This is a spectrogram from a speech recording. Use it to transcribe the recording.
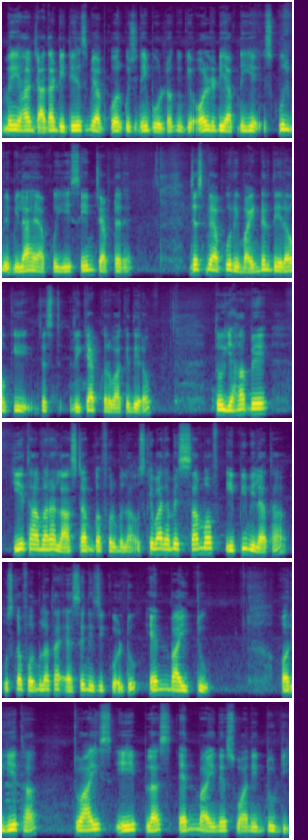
मैं यहाँ ज़्यादा डिटेल्स में आपको और कुछ नहीं बोल रहा हूँ, क्योंकि ऑलरेडी आपने ये स्कूल में मिला है, आपको ये सेम चैप्टर है. जस्ट मैं आपको रिमाइंडर दे रहा हूँ कि जस्ट रिकैप करवा के दे रहा हूँ. तो यहाँ पे ये था हमारा लास्ट टर्म का फॉर्मूला उसके बाद हमें सम ऑफ़ ए पी मिला था. उसका फॉर्मूला था s n is equal to n by two और ये था twice a plus n minus one into d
